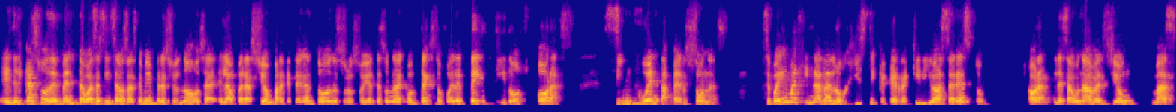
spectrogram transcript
En el caso de Ben, te voy a ser sincero, ¿sabes qué me impresionó? O sea, la operación, para que tengan todos nuestros oyentes un contexto, fue de 22 horas, 50 personas. ¿Se puede imaginar la logística que requirió hacer esto? Ahora, les hago una versión más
